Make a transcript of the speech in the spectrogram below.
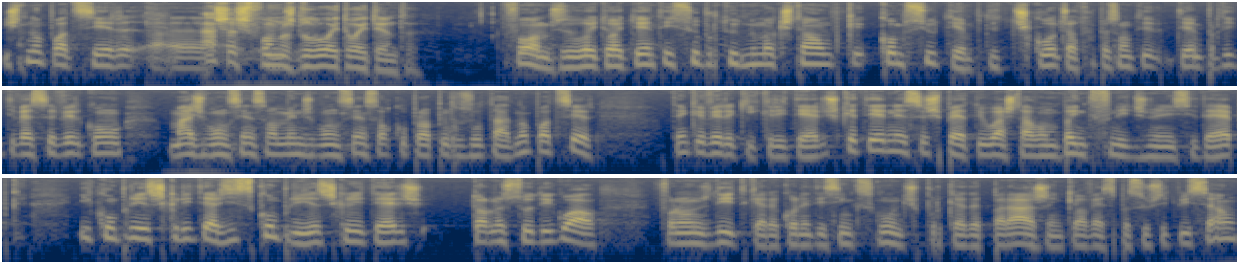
isto não pode ser... Uh, Achas que fomos do 8 a 80? Fomos do 8 a 80 e sobretudo numa questão, porque, como se o tempo de descontos, a recuperação de tempo perdido tivesse a ver com mais bom senso ou menos bom senso ou com o próprio resultado. Não pode ser tem que haver aqui critérios que até nesse aspecto eu acho que estavam bem definidos no início da época e cumprir esses critérios. E se cumprir esses critérios, torna-se tudo igual. Foram-nos dito que era 45 segundos por cada paragem que houvesse para substituição,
